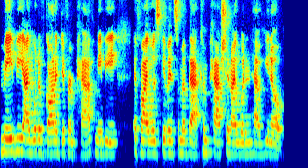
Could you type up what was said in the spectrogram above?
maybe I would have gone a different path. Maybe if I was given some of that compassion, I wouldn't have, you know,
